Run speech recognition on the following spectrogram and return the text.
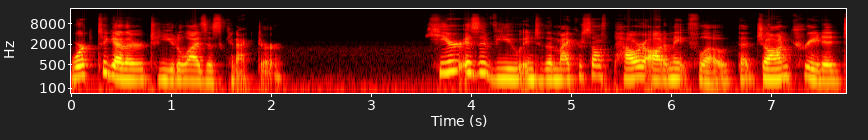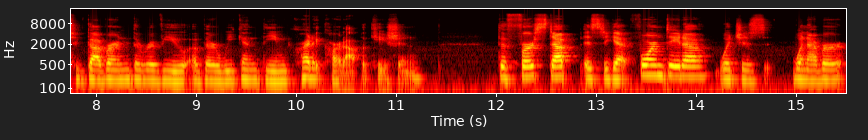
work together to utilize this connector. Here is a view into the Microsoft Power Automate flow that John created to govern the review of their weekend themed credit card application. The first step is to get form data, which is whenever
